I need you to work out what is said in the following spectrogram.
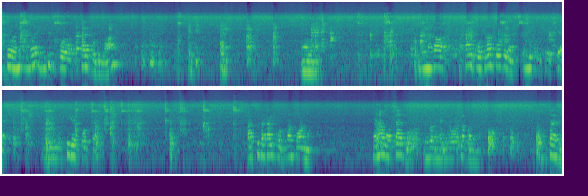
இப்போ வந்து நம்ம இதுக்கு போ தக்காளி போட்டுக்கலாம். அவ்வளோதான் தக்காளி போட்டு தான் போட்டுவேன் இஞ்சி போட்டு வச்சேன் சீக்கிரம் போட்டேன். ஃபஸ்ட்டு தக்காளி போட்டு தான் போடணும். ஏன்னா ஒட்டாது. இது பாருங்க இதில் ஒட்டல பாருங்க. ஒட்டாது.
